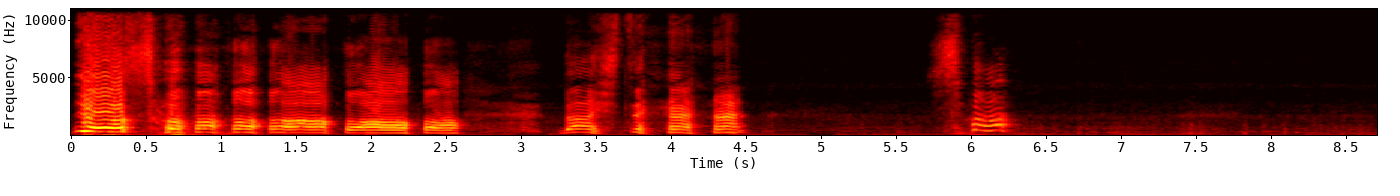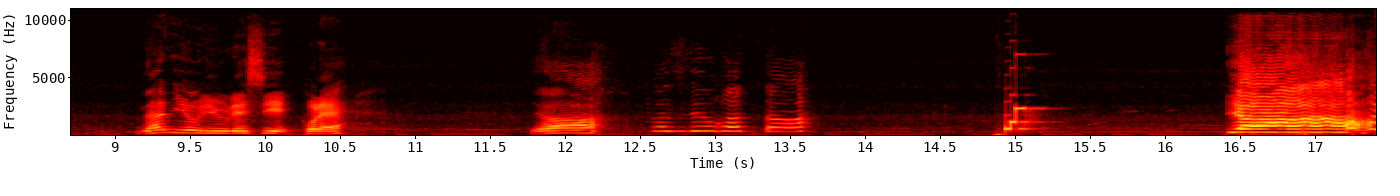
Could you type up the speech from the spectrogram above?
よっしゃー大失点しゃ何より嬉しいこれいやーマジでよかったいやー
